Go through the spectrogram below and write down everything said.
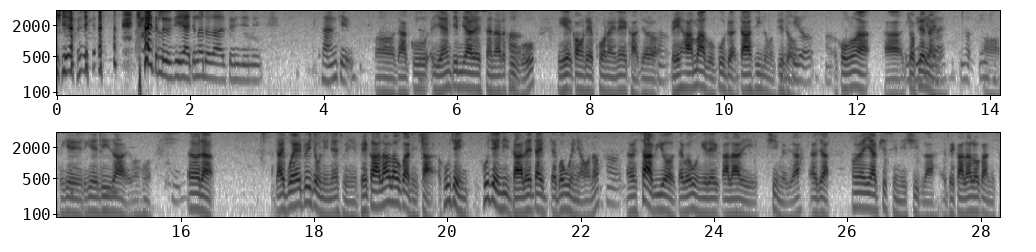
ပြေးရပြေးရခြိုက်တယ်လို့ပြေးရကျွန်တော်တို့ကအဆင်ပြေနေဘာမှမဖြစ်ဘူး အော်ဒါကိုအရန်ပြင်းပြတဲ့စန္ဒတစ်ခုကိုတကယ်အကောင့်ထဲပေါ်နိုင်တဲ့အခါကျတော့ဟုတ်ဘယ်ဟာမှကိုကိုယ့်အတွက်တားဆီးလို့မဖြစ်တော့ရှိဘူးတော့အကုန်လုံးကဒါကြော်ပြတ်နိုင်တယ်ဟုတ်အော်တကယ်တကယ်လေးစားတယ်ပေါ့ဟုတ်အဲ့တော့ဒါတိုက်ပွဲအတွေ့အကြုံနေနေဆိုရင်ဘယ်ကာလောက်လောက်ကနေစအခုချိန်အခုချိန်ထိဒါလည်းတိုက်တိုက်ပွဲဝင်နေအောင်နော်ဟုတ်အဲစပြီးတော့တိုက်ပွဲဝင်ခဲ့တဲ့ကာလတွေရှိမယ်ဗျာအဲဒါကြဟောရရဖြစ်စဉ်တွေရှိသလားအဲဘယ်ကာလလောက်ကနေစ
